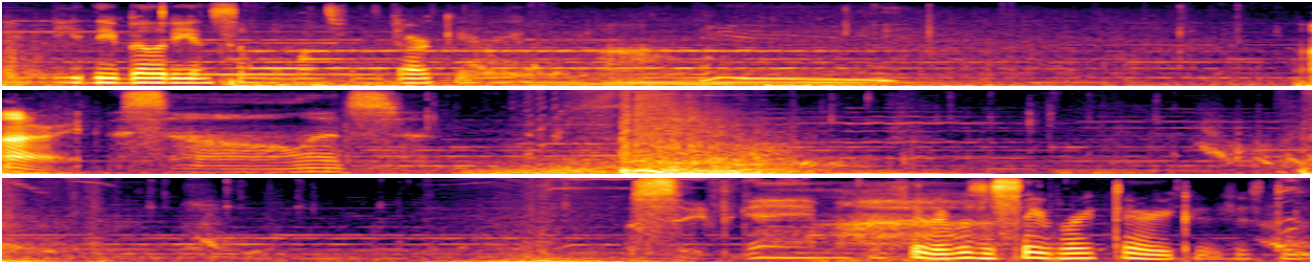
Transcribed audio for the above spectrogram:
you need the ability in some of the ones from the dark area. Alright, so let's. Save the game. See, there was a save right there. You could have just done.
